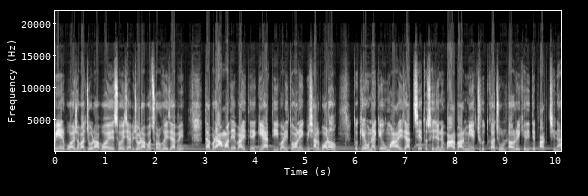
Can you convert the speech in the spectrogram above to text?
মেয়ের বয়স আবার জোড়া বয়স হয়ে যাবে, জোড়া বছর হয়ে যাবে। তারপরে আমাদের বাড়িতে জ্ঞাতি বাড়ি তো অনেক বিশাল বড়, তো কেউ না কেউ মারাই যাচ্ছে। তো সেই জন্য বারবার মেয়ের ছুতকা চুলটাও রেখে দিতে পারছি না।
